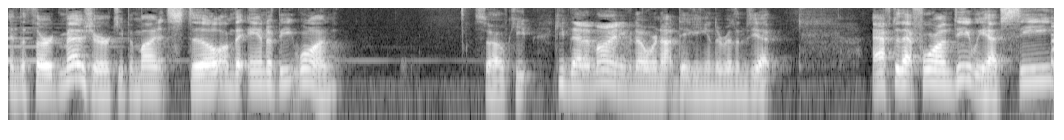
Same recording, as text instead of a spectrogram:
in the third measure, keep in mind it's still on the and of beat one. So keep, keep that in mind even though we're not digging into rhythms yet. After that four on D, we have C,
